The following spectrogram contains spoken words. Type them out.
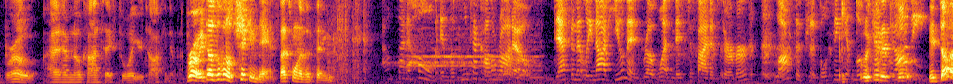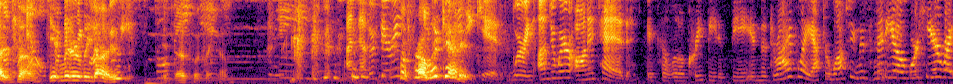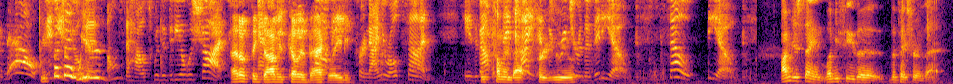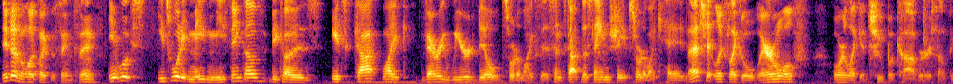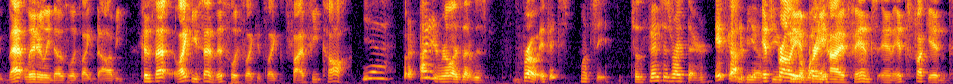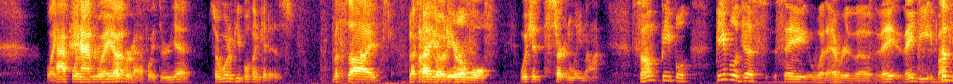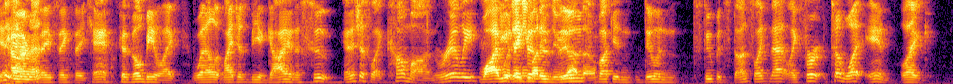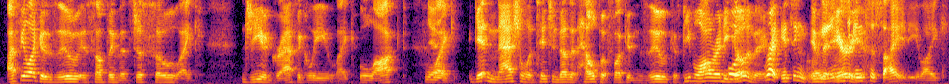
Bro, I have no context to what you're talking about. Bro, it does a little chicken dance. That's one of the things. Outside a home in La Junta, Colorado. Definitely not human, wrote one mystified observer. Lots of people think it looks Look like at its little It does though. It literally does. It does look like that. Another theory? But bro, It's look at it. It's a little creepy to be in the driveway after watching this video. We're here right now. It's Vivian such a Gomez weird owns the house where the video was shot. I don't think And Dobby's coming back, Dobby, lady. Her nine-year-old son. He's about He's the coming same back height for as the you. creature in the video. So, video. I'm just saying, let me see the the picture of that. It doesn't look like the same thing. it looks it's what it made me think of because it's got like very weird build sort of like this and it's got the same shape sort of like head That shit looks like a werewolf or like a chupacabra or something. That literally does look like Dobby. Cause that, like you said, this looks like it's like five feet tall. yeah but i didn't realize that it was bro if it's let's see so the fence is right there it's got to be a It's probably a away, pretty high fence, and it's fucking like halfway, halfway, through over halfway through yeah so what do people think it is besides, Besides a a coyote or a wolf. Which it's certainly not Some people, people just say whatever though. They they debunk the it however internet. they think they can. Cause they'll be like, well, it might just be a guy in a suit, and it's just like, come on, really? Why you would think anybody that the do that though? fucking doing stupid stunts like that? Like for to what end? Like I feel like a zoo is something that's just so like geographically like locked. Yeah. Like getting national attention doesn't help a fucking zoo because people already Well, go there. Right, it's ingrained in, area. society. Like,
